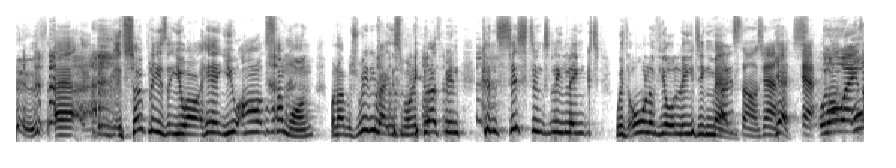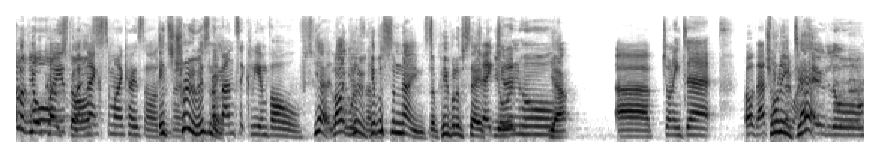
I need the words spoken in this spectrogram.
Ruth, uh, so pleased that you are here. You are someone, when I was reading back this morning, who has been consistently linked with all of your leading men. Co-stars, yeah. Yes. Yeah, like, always, all of your always co-stars. put next to my co-stars. It's true, isn't it? Romantically involved. Yeah, like who? Give us some names that people have said. Jake you're- Gyllenhaal. Yeah. Uh, Johnny Depp. Oh, that's Johnny a good. Depp. Jude Law.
